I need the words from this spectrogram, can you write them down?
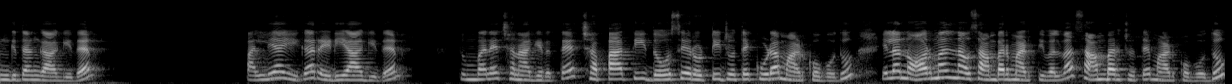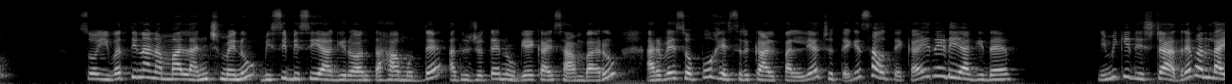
ಇಂಗ್ದಂಗೆ ಆಗಿದೆ. ಪಲ್ಯ ಈಗ ರೆಡಿಯಾಗಿದೆ ತುಂಬಾ ಚೆನ್ನಾಗಿರುತ್ತೆ. ಚಪಾತಿ, ದೋಸೆ, ರೊಟ್ಟಿ ಜೊತೆ ಕೂಡ ಮಾಡ್ಕೋಬೋದು. ಇಲ್ಲ ನಾರ್ಮಲ್ ನಾವು ಸಾಂಬಾರು ಮಾಡ್ತೀವಲ್ವ? ಸಾಂಬಾರು ಜೊತೆ ಮಾಡ್ಕೋಬೋದು. ಸೊ ಇವತ್ತಿನ ನಮ್ಮ ಲಂಚ್ ಮೆನು ಬಿಸಿ ಬಿಸಿಯಾಗಿರೋ ಅಂತಹ ಮುದ್ದೆ, ಅದ್ರ ಜೊತೆ ನುಗ್ಗೆಕಾಯಿ ಸಾಂಬಾರು, ಅರವೆ ಸೊಪ್ಪು ಹೆಸರು ಕಾಳು ಪಲ್ಯ ಜೊತೆಗೆ ಸೌತೆಕಾಯಿ ರೆಡಿಯಾಗಿದೆ ನಿಮಗಿದಿಷ್ಟ ಆದರೆ ಒಂದು ಲೈಕ್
